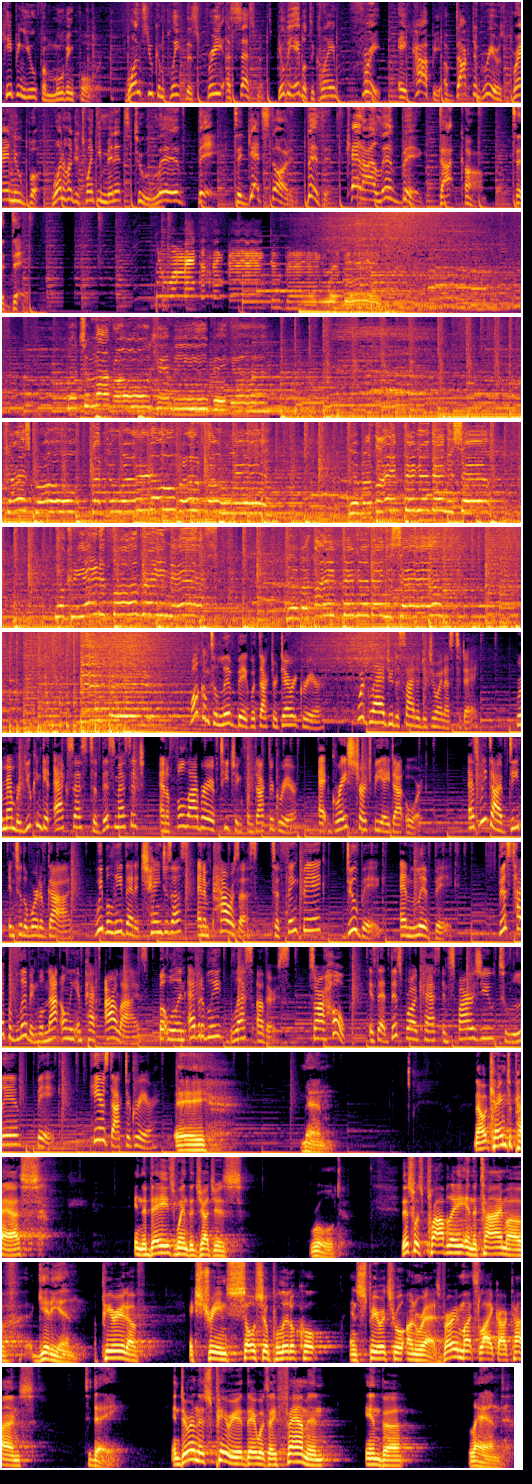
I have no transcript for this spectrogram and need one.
keeping you from moving forward. Once you complete this free assessment, you'll be able to claim free a copy of Dr. Grier's brand new book, 120 Minutes to Live Big. To get started, visit canilivebig.com today. You were meant to think big, do big, big. But tomorrow can be bigger. Just grow, let the word overflow, yeah. Live a life bigger than yourself. You're created for greatness. Live a life bigger than yourself. Welcome to Live Big with Dr. Derek Grier. We're glad you decided to join us today. Remember, you can get access to this message and a full library of teaching from Dr. Grier at gracechurchva.org. As we dive deep into the Word of God, we believe that it changes us and empowers us to think big, do big, and live big. This type of living will not only impact our lives, but will inevitably bless others. So, our hope is that this broadcast inspires you to live big. Here's Dr. Grier. Amen. Now it came to pass in the days when the judges ruled. This was probably in the time of Gideon, a period of extreme social, political, and spiritual unrest, very much like our times today. And during this period, there was a famine in the land.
